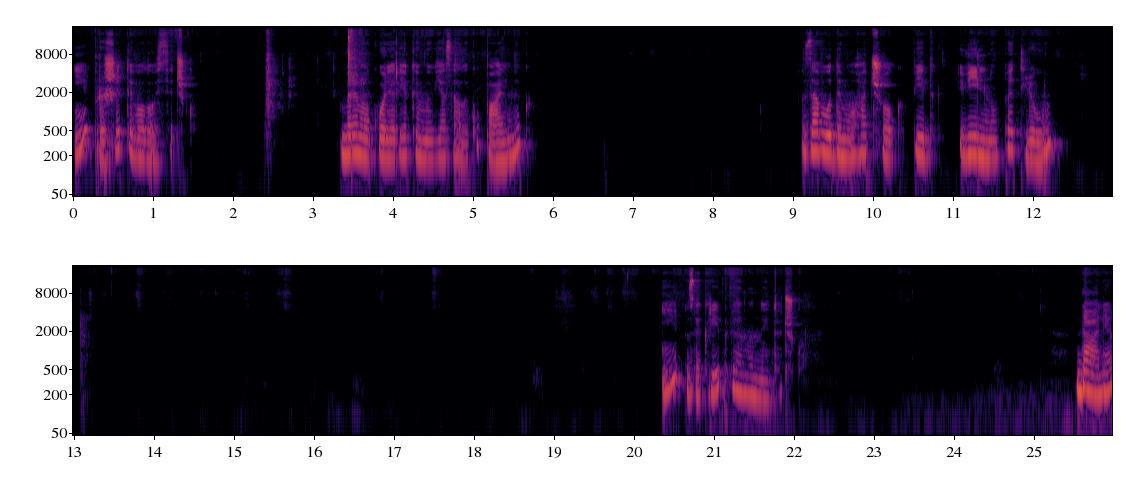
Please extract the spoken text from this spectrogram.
і пришити волосечко. Беремо колір, яким ми в'язали купальник, заводимо гачок під вільну петлю. І закріплюємо ниточку. Далі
